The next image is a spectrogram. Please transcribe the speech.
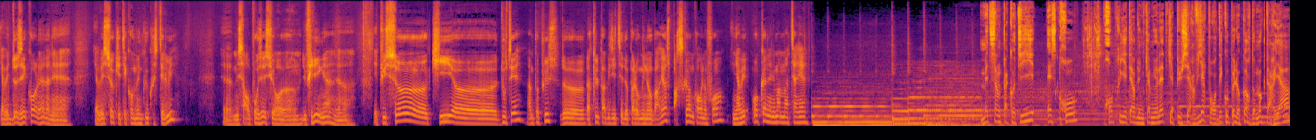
Il y avait deux écoles. Hein, il y avait ceux qui étaient convaincus que c'était lui, euh, mais ça reposait sur euh, du feeling. Hein, et puis ceux euh, qui euh, doutaient un peu plus de la culpabilité de Palomino Barrios parce qu'encore une fois, il n'y avait aucun élément matériel. Médecin de pacotille, escroc, propriétaire d'une camionnette qui a pu servir pour découper le corps de Mokhtaria,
